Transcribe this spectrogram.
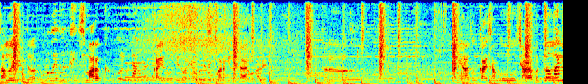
चालू आहे इथं. स्मारक. काही दोन तीन वर्षामध्ये स्मारक इथं तयार होणार आहे. तर आणि अजून काय सांगू? शाळाबद्दल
